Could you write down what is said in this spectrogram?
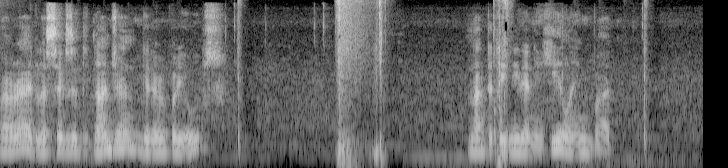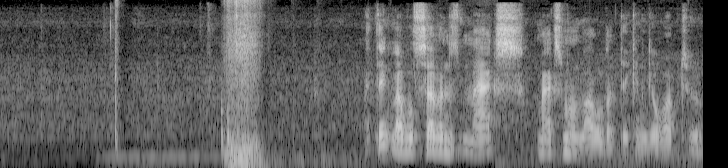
Alright let's exit the dungeon get everybody oops. Not that they need any healing but. I think level 7 is max maximum level that they can go up to.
